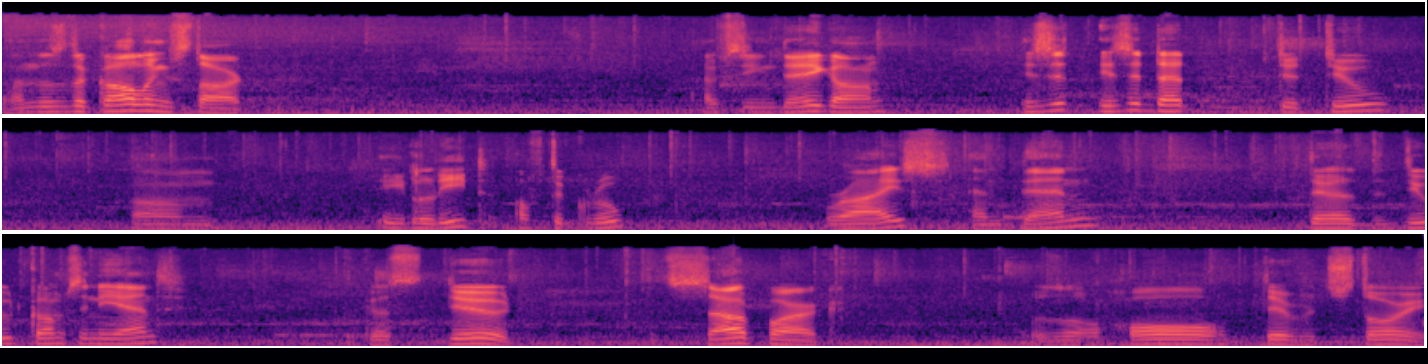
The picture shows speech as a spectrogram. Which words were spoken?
When does the calling start? I've seen Dagon. Is it is it that the two um elite of the group rise and then the the dude comes in the end? Because dude, South Park it was a whole different story.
